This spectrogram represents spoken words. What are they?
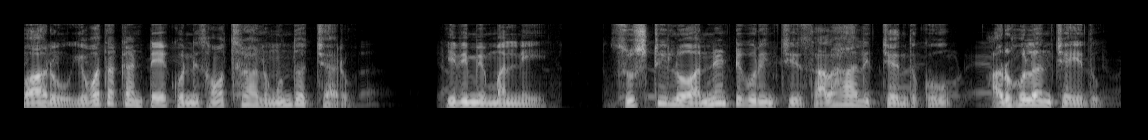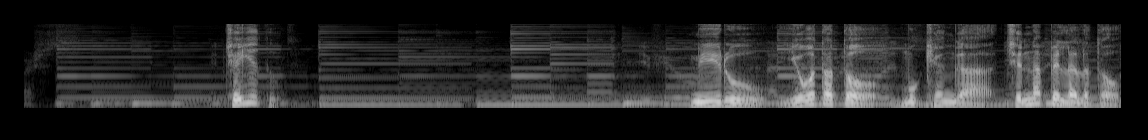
వారు యువత కంటే కొన్ని సంవత్సరాలు ముందొచ్చారు. ఇది మిమ్మల్ని సృష్టిలో అన్నింటి గురించి సలహాలిచ్చేందుకు అర్హులం చేయదు. చెయ్యదు. మీరు యువతతో ముఖ్యంగా చిన్నపిల్లలతో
